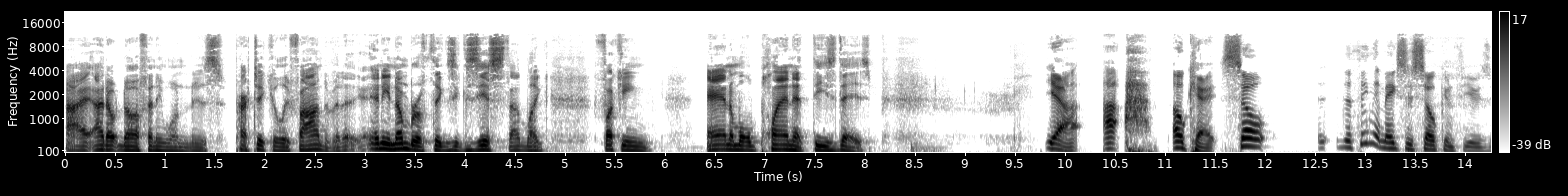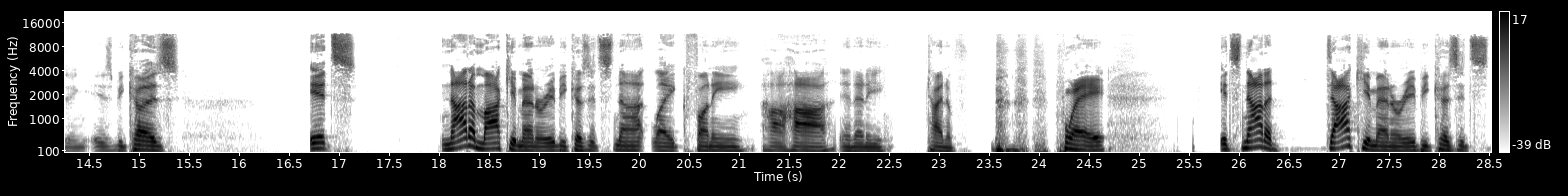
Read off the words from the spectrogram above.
I, I don't know if anyone is particularly fond of it. Any number of things exist on like fucking Animal Planet these days. Yeah. Uh, okay. So the thing that makes this so confusing is because it's not a mockumentary because it's not like funny, ha ha, in any kind of way. It's not a documentary because it's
